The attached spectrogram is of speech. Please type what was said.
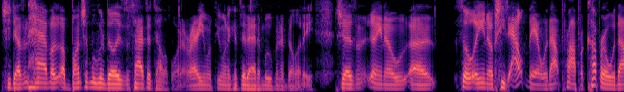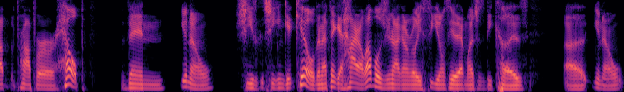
She doesn't have a, a bunch of movement abilities besides her teleporter, right? If you want to consider that a movement ability, she doesn't. You know, uh, so you know if she's out there without proper cover, without the proper help, then you know she's she can get killed. And I think at higher levels, you're not going to really see you don't see that much, is because uh, you know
